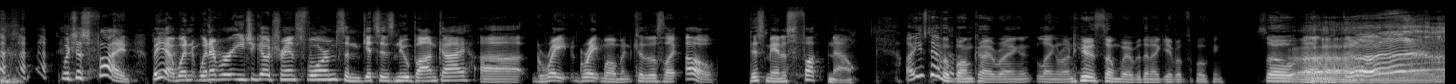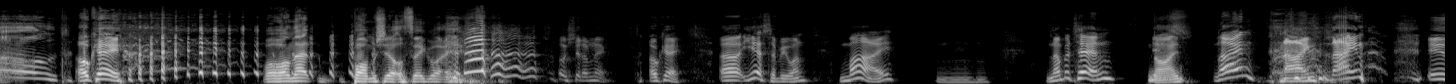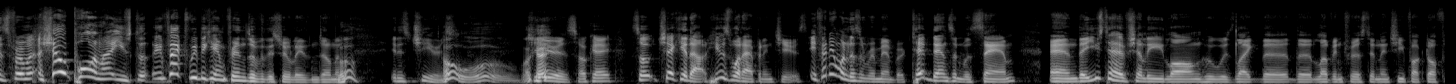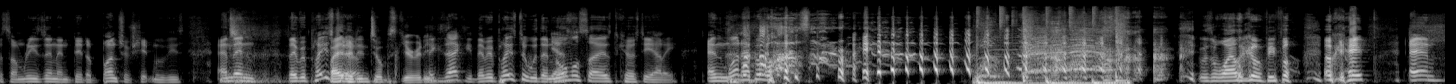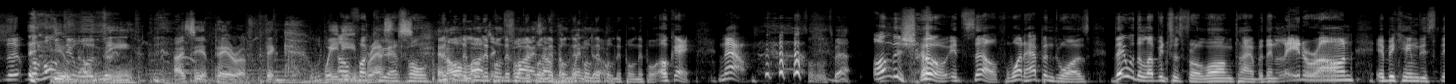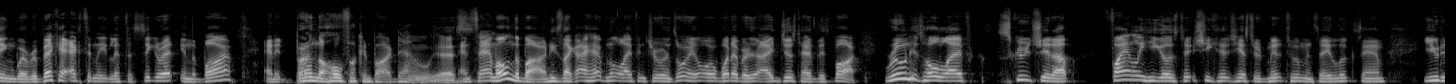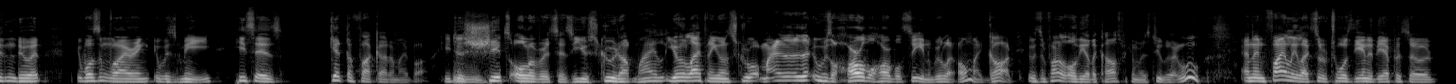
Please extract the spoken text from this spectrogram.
which is fine. But yeah, when whenever Ichigo transforms and gets his new Bonkai, uh, great, great moment because it was like, oh, this man is fucked now. I used to have a bonkai lying, lying around here somewhere, but then I gave up smoking. So, um, Uh. uh, okay. Well, on that bombshell segue, oh shit, I'm next. Okay. Uh, yes, everyone. My mhm, number ten. nine. is- Nine. Nine. Nine is from a show Paul and I used to. In fact, we became friends over this show, ladies and gentlemen. Oh. It is Cheers. Oh, okay. Cheers, okay? So check it out. Here's what happened in Cheers. If anyone doesn't remember, Ted Danson was Sam, and they used to have Shelley Long, who was like the, the love interest, and then she fucked off for some reason and did a bunch of shit movies. And then they replaced Faded her. into obscurity. Exactly. They replaced her with a Yes. normal sized Kirstie Alley. And what happened was, right? It was a while ago, people. Okay. And the, the whole You deal know was. me. I see a pair of thick, weighty Oh, breasts, you, and Nipple, all nipple, logic nipple, nipple, flies nipple, out the nipple, nipple, window. nipple, nipple, nipple. Okay. Now. That's all it's about. on the show itself, what happened was they were the love interest for a long time, but then later on, it became this thing where Rebecca accidentally left a cigarette in the bar and it burned the whole fucking bar down. Ooh, yes. And Sam owned the bar, and he's like, I have no life insurance or, or whatever. I just have this bar. Ruined his whole life, screwed shit up. Finally, he goes to, she, she has to admit it to him and say, Look, Sam, you didn't do it. It wasn't wiring, it was me. He says, Get the fuck out of my bar. He just mm-hmm. shits all over it. Says you screwed up my your life, and you're gonna screw up my. It was a horrible, horrible scene. We were like, oh my god! It was in front of all the other cast members too. We were like, ooh. And then finally, like sort of towards the end of the episode,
